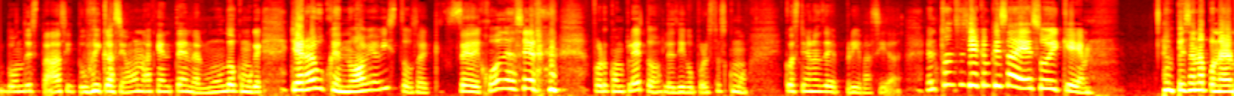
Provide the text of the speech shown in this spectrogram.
dónde estás y tu ubicación a gente en el mundo, como que ya era algo que no había visto, o sea, que se dejó de hacer por completo, les digo, por esto es como cuestiones de privacidad. Entonces ya que empieza eso y que empiezan a poner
